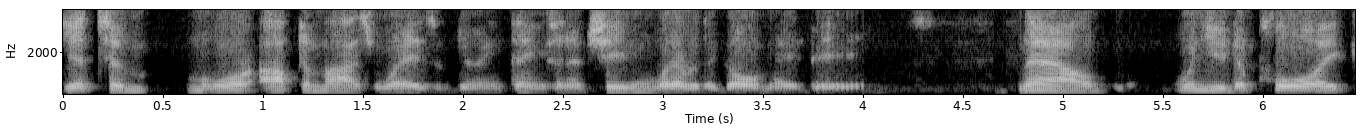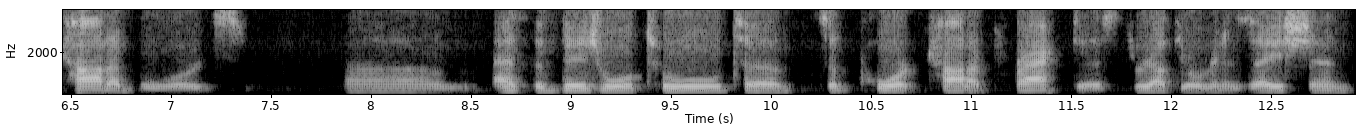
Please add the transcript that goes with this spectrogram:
get to more optimized ways of doing things and achieving whatever the goal may be. Now, when you deploy kata boards, um, as the visual tool to support kata practice throughout the organization,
